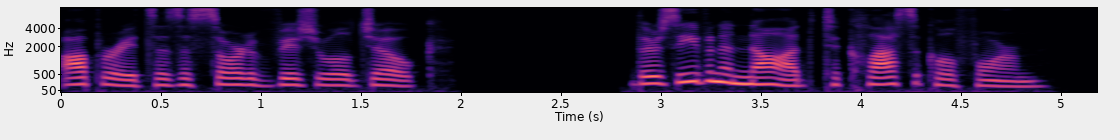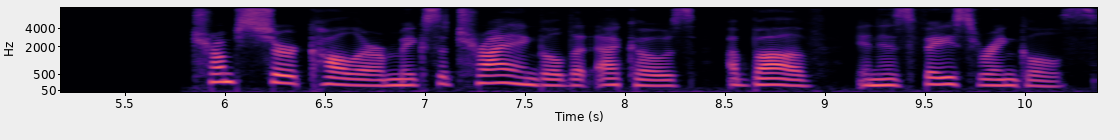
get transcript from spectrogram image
operates as a sort of visual joke. There's even a nod to classical form. Trump's shirt collar makes a triangle that echoes, above, in his face wrinkles.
